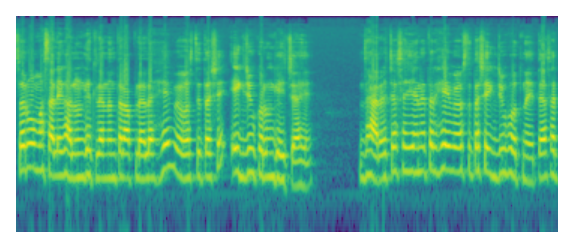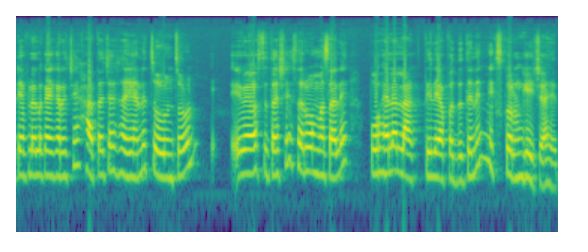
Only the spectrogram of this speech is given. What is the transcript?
सर्व मसाले घालून घेतल्यानंतर आपल्याला हे व्यवस्थित असे एकजीव करून घ्यायचे आहे. झाराच्या सहाय्याने तर हे व्यवस्थित असे एकजीव होत नाही. त्यासाठी आपल्याला काय करायचे? हाताच्या सहाय्याने चोळून चोळून व्यवस्थित असे सर्व मसाले पोह्याला लागतील या पद्धतीने मिक्स करून घ्यायचे आहेत.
